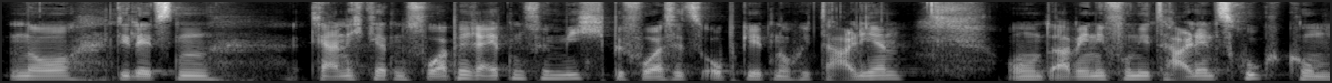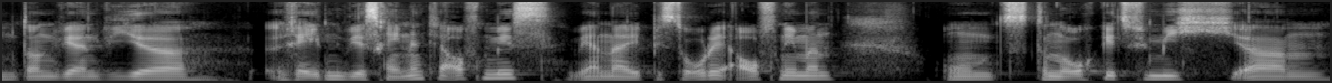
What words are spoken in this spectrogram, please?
Noch die letzten Kleinigkeiten vorbereiten für mich, bevor es jetzt abgeht nach Italien. Und auch wenn ich von Italien zurückkomme, dann werden wir reden, wie es Rennen gelaufen ist, werden eine Episode aufnehmen und danach geht's für mich ähm,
